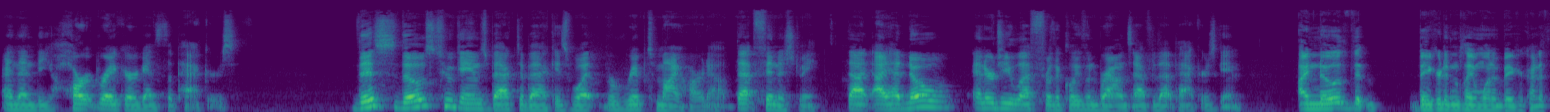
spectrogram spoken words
and then the heartbreaker against the Packers. This those two games back to back is what ripped my heart out. That finished me. That I had no energy left for the Cleveland Browns after that Packers game. I know that Baker didn't play one and Baker kind of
